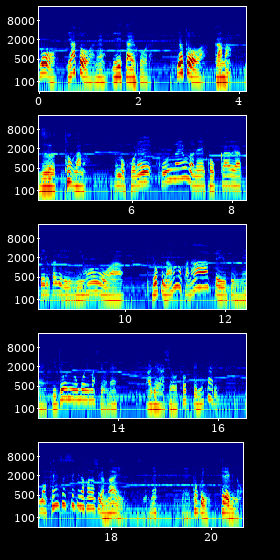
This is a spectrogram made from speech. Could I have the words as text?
うん、もう、野党はね、言いたい放題。与党は我慢。ずっと我慢。でもこれ、こんなようなね、国会をやっている限り、日本は良くなるのかなっていうふうにね、非常に思いますよね。上げ足を取ってみたり、まあ、建設的な話がないですよね。えー特にテレビの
